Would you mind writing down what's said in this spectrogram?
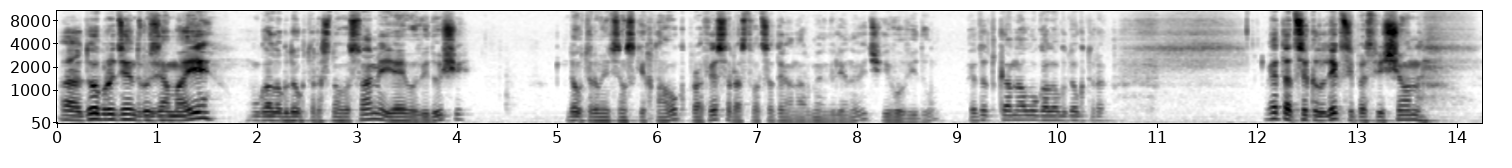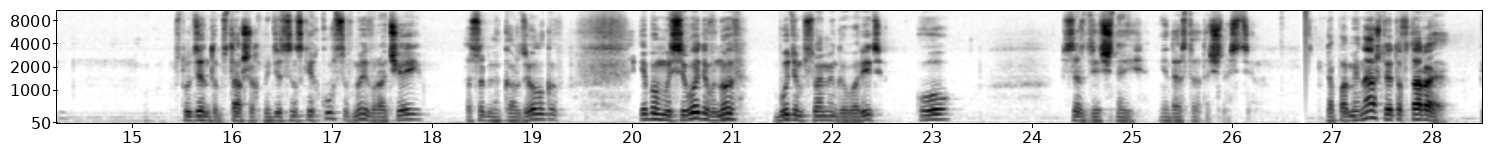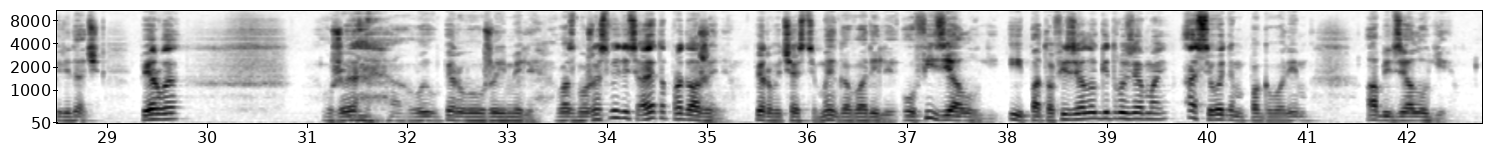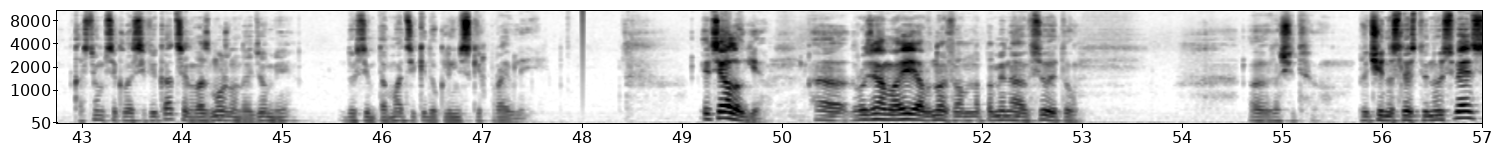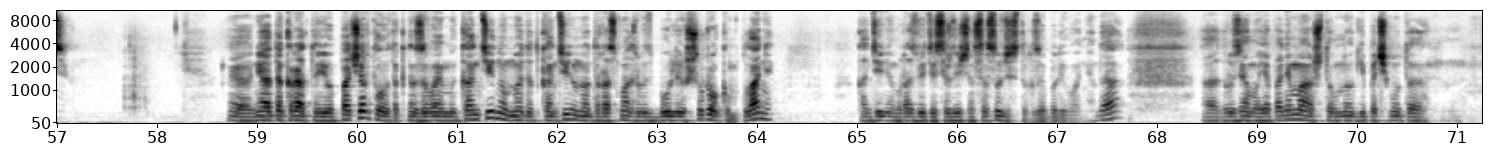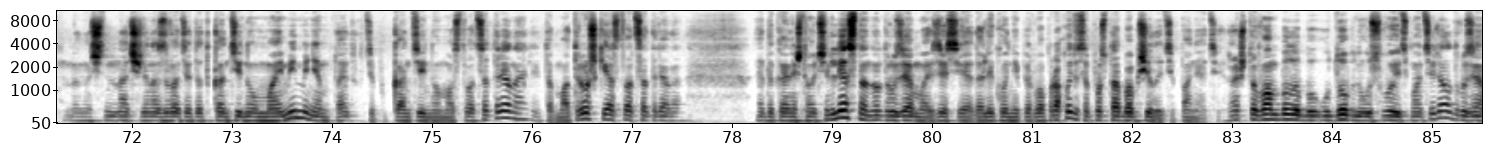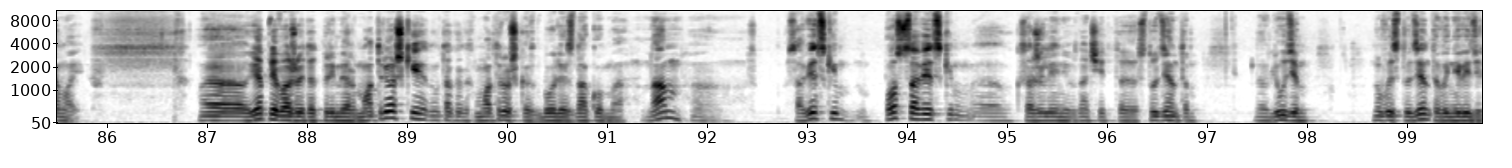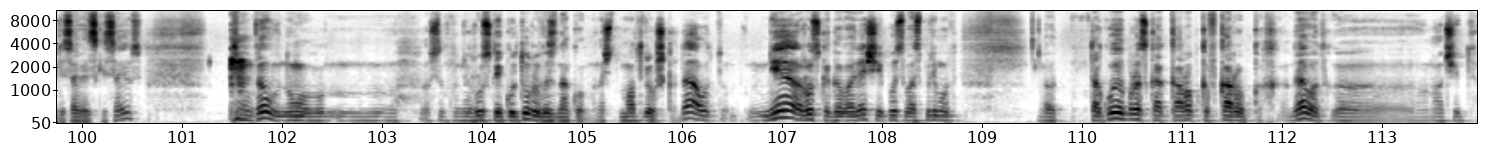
А, добрый день, друзья мои. Уголок доктора снова с вами. Я его ведущий, доктор медицинских наук, профессор Аствацатрян Армен Веленович. Его веду. Этот канал «Уголок доктора». Это цикл лекций посвящен студентам старших медицинских курсов, ну и врачей, особенно кардиологов. Ибо мы сегодня вновь будем с вами говорить о сердечной недостаточности. Напоминаю, что это вторая передача. Первая уже, вы, первую уже имели возможность видеть, а это продолжение. В первой части мы говорили о физиологии и патофизиологии, друзья мои, а сегодня мы поговорим об идеологии. Коснемся классификации, возможно, дойдем и до симптоматики, до клинических проявлений. Этиология. Э, друзья мои, я вновь вам напоминаю всю эту э, значит, причинно-следственную связь. Э, неоднократно ее подчеркивал, так называемый континуум, но этот континуум надо рассматривать в более широком плане, континуум развития сердечно-сосудистых заболеваний. Да? Друзья мои, я понимаю, что многие почему-то начали называть этот континуум моим именем, да, типа континуум Аствацатряна, или там матрешки Аствацатряна. Это, конечно, очень лестно, но, друзья мои, здесь я далеко не первопроходец, я просто обобщил эти понятия. Значит, что вам было бы удобно усвоить материал, друзья мои, э, я привожу этот пример матрешки, ну, так как матрешка более знакома нам, э, советским, постсоветским, э, к сожалению, значит, студентам, людям, ну, вы студенты, вы не видели Советский Союз, ну, ну, русской культуры вы знакомы, значит, матрешка. Да, вот не русскоговорящие пусть воспримут вот такой образ, как коробка в коробках. Да, вот, э, значит,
